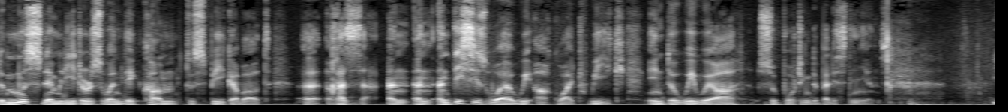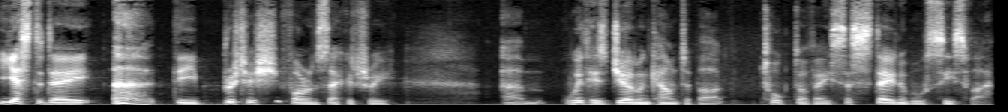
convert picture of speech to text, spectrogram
the Muslim leaders when they come to speak about uh, Gaza. And, and, and this is where we are quite weak in the way we are supporting the Palestinians. Yesterday, the British Foreign Secretary, um, with his German counterpart, talked of a sustainable ceasefire.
